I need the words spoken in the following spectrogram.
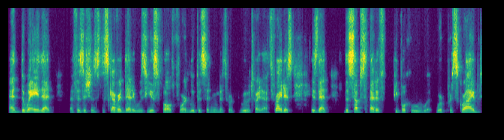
and the way that physicians discovered that it was useful for lupus and rheumatoid arthritis is that the subset of people who were prescribed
